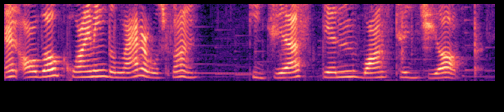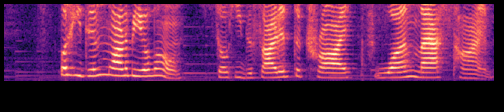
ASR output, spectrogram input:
and although climbing the ladder was fun, he just didn't want to jump. But he didn't want to be alone, so he decided to try one last time.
